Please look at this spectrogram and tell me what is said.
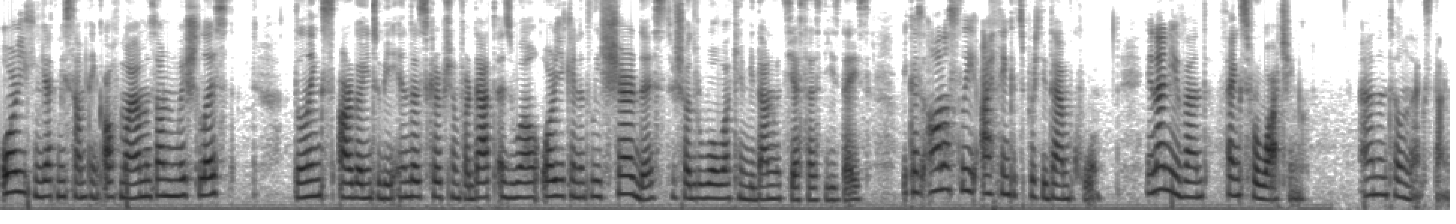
Or you can get me something off my Amazon wish list. The links are going to be in the description for that as well. Or you can at least share this to show the world what can be done with CSS these days. Because honestly, I think it's pretty damn cool. In any event, thanks for watching, and until next time.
